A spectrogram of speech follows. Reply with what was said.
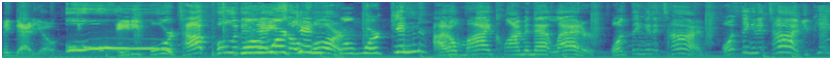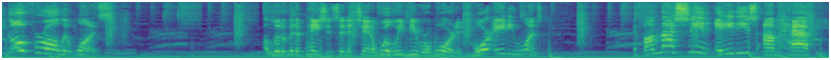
Big daddy-o. 84 top pull of the We're day working. so far. We're working. I don't mind climbing that ladder. One thing at a time. One thing at a time. You can't go for all at once. A little bit of patience in the channel. Will we be rewarded? More 81s. If I'm not seeing 80s, I'm happy.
